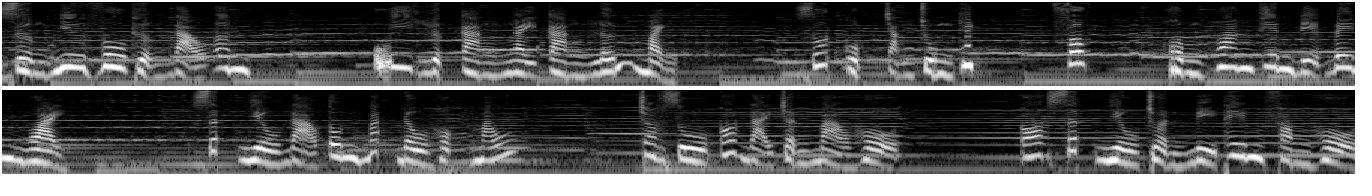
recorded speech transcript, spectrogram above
Dường như vô thượng đạo âm. Uy lực càng ngày càng lớn mạnh. Rốt cuộc chẳng trùng kích. Phốc, Hồng hoang thiên địa bên ngoài. Rất nhiều đạo tôn bắt đầu hộp máu. Cho dù có đại trận bảo hộ, Có rất nhiều chuẩn bị thêm phòng hộ.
